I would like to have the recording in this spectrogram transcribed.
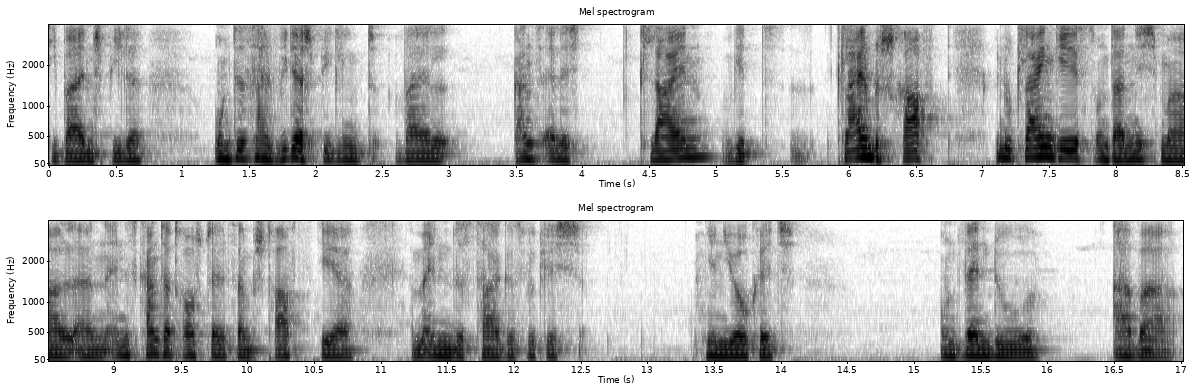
Die beiden Spiele. Und das ist halt widerspiegelnd, weil ganz ehrlich, klein wird klein bestraft. Wenn du klein gehst und dann nicht mal einen Ennis Kanter draufstellst, dann bestraft es dir am Ende des Tages wirklich den Jokic. Und wenn du aber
